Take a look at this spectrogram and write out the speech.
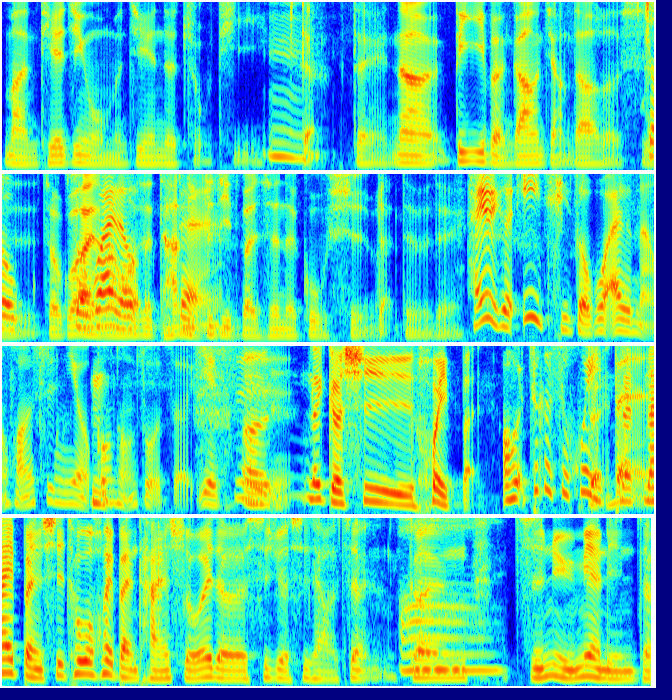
蛮贴近我们今天的主题。嗯，对。对，那第一本刚刚讲到了是走走过爱的蛮荒，是谈对你自己本身的故事嘛，对。不对？还有一个一起走过爱的蛮荒，是你有共同作者，嗯、也是、呃、那个是绘本哦，这个是绘本那，那一本是透过绘本谈所谓的视觉失调症跟子女面临的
